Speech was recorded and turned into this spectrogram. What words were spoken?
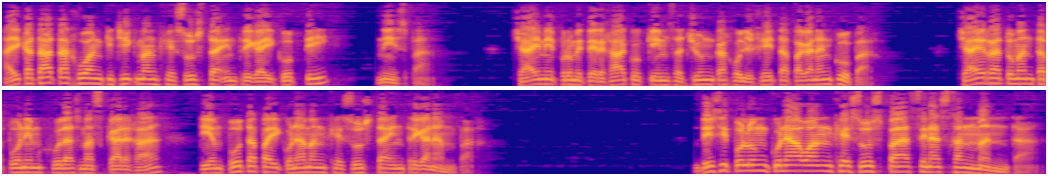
Haykatata Juan kichikman Jesusta entregaykupti, nispa. Chaymi prometerqaku kimsa chunka qullqita paganankupaq. Chay ratumanta punim Judas maskarqa, tiemputa paykunaman Jesusta entregananpaq. Disipulunkunawan Jesuspa sinasqanmanta.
